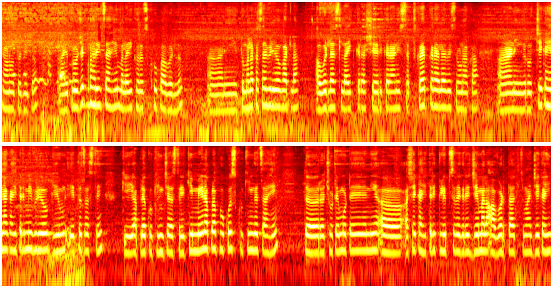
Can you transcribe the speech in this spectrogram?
छान होतं तिथं. आणि प्रोजेक्ट भारीच आहे मलाही खरंच खूप आवडलं. आणि तुम्हाला कसा व्हिडिओ वाटला? आवडल्यास लाईक करा शेअर करा आणि सबस्क्राईब करायला विसरू नका. आणि रोजचे काही ना काहीतरी मी व्हिडिओ घेऊन येतच असते की आपल्या कुकिंगचे असतील की मेन आपला फोकस कुकिंगच आहे. तर छोटे मोठे असे काहीतरी क्लिप्स वगैरे जे मला आवडतात किंवा जे काही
